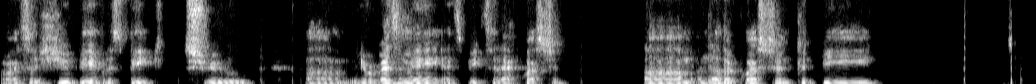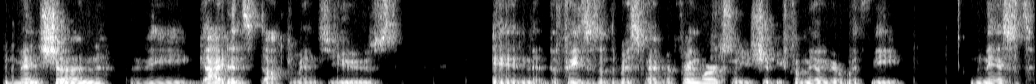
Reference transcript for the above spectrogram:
All right, so you should be able to speak to um, your resume and speak to that question. Um, another question could be mention the guidance documents used in the phases of the risk management framework. So you should be familiar with the NIST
